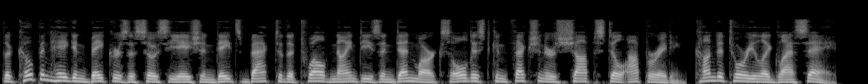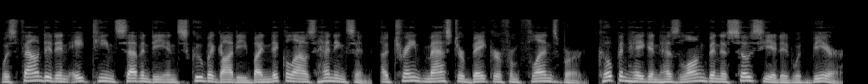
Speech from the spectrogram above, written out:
The Copenhagen Bakers Association dates back to the 1290s and Denmark's oldest confectioner's shop still operating, Konditori La Glace, was founded in 1870 in Skoubogade by Nicolaus Henningsen, a trained master baker from Flensburg. Copenhagen has long been associated with beer.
